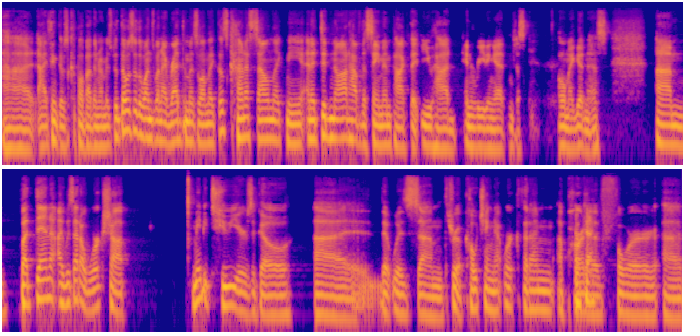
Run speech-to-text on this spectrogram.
uh, I think there's a couple of other numbers, but those are the ones when I read them as well. I'm like, those kind of sound like me. And it did not have the same impact that you had in reading it and just, oh my goodness. Um, but then I was at a workshop maybe two years ago uh, that was um, through a coaching network that I'm a part okay. of for uh,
